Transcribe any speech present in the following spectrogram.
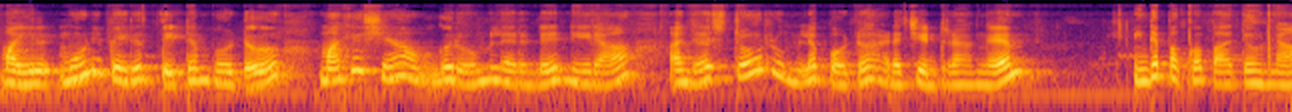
மயில் மூணு பேரும் திட்டம் போட்டு மகேஷை அவங்க ரூமில் இருந்து நேராக அந்த ஸ்டோர் ரூமில் போட்டு அடைச்சிடுறாங்க. இந்த பக்கம் பார்த்தோம்னா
